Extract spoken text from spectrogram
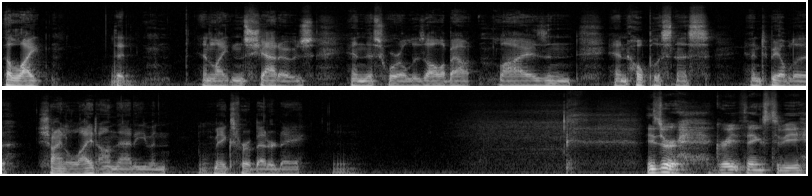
the light that enlightens shadows and this world is all about lies and, and hopelessness and to be able to shine a light on that even makes for a better day These are great things to be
